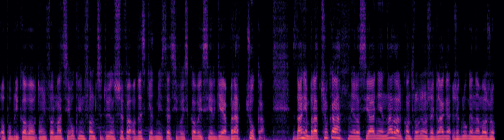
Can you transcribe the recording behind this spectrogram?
opublikował tą informację Ukrinform, cytując szefa odeskiej administracji wojskowej Siergieja Bratczuka. Zdaniem Bratczuka Rosjanie nadal kontrolują żeglugę na Morzu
